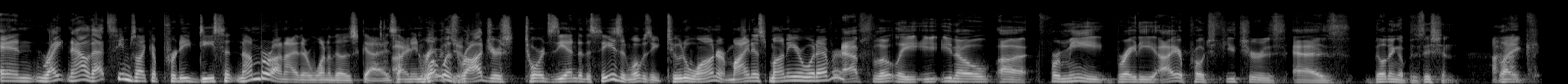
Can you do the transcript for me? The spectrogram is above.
And right now, that seems like a pretty decent number on either one of those guys. I, I mean, what was Rodgers towards the end of the season? What was he, two to one or minus money or whatever? Absolutely. You, you know, uh, for me, Brady, I approach futures as building a position. Uh-huh. Like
